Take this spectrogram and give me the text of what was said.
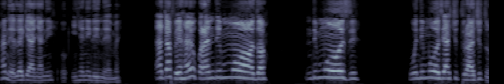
Ha na-ele gị anya n'ihe niile ị na-eme. Agafee ha nwekwara ndị mmụọ ọzọ ndị mmụọ ozi bụ ndị mmụọ ozi a chụtụrụ achụtụ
